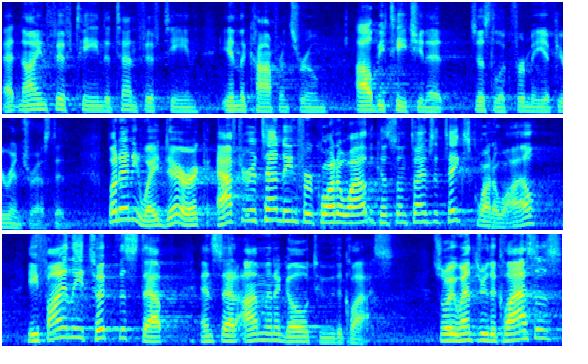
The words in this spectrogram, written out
at 9:15 to 10:15 in the conference room. I'll be teaching it. Just look for me if you're interested. But anyway, Derek, after attending for quite a while because sometimes it takes quite a while, he finally took the step and said, "I'm going to go to the class." So he went through the classes.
